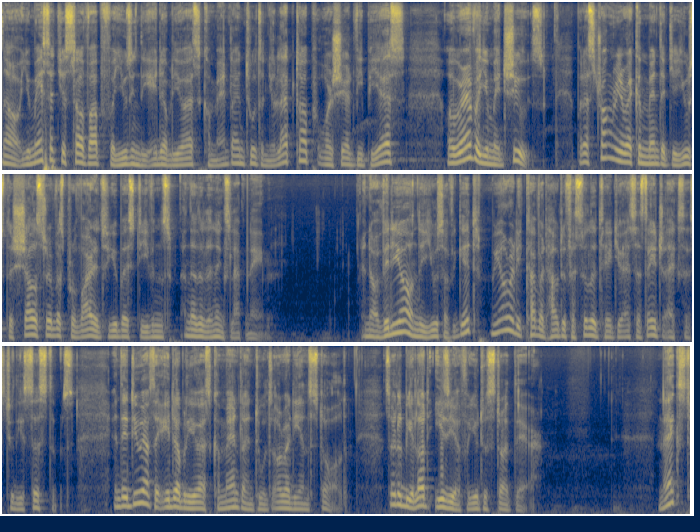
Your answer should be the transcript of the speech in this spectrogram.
Now, you may set yourself up for using the AWS command line tools on your laptop or shared VPS, or wherever you may choose, but I strongly recommend that you use the shell servers provided to you by Stevens under the Linux Lab name. In our video on the use of Git, we already covered how to facilitate your SSH access to these systems, and they do have the AWS command line tools already installed, so it'll be a lot easier for you to start there. Next,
